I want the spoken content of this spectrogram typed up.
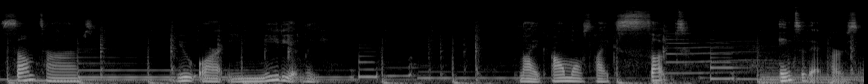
sometimes you are immediately, like almost like sucked into that person.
